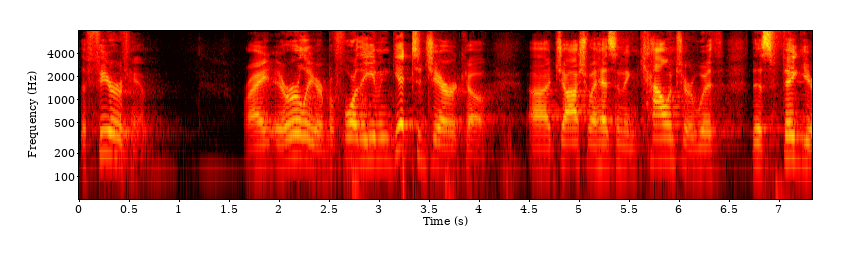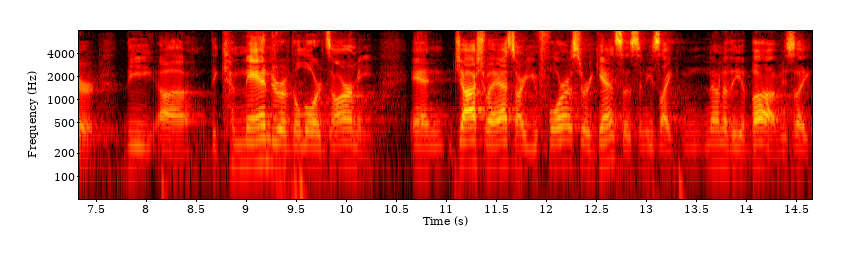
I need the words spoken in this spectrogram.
the fear of him, right? Earlier, before they even get to Jericho, uh, Joshua has an encounter with this figure the, uh, the commander of the Lord's army. And Joshua asks, Are you for us or against us? And he's like, None of the above. He's like,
